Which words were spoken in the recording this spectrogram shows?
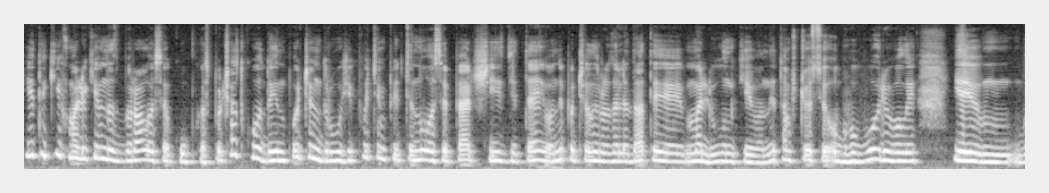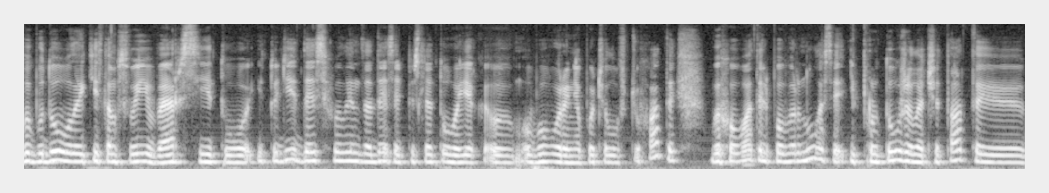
І таких малюків назбиралося купка. Спочатку один, потім другий, потім підтягнулося 5-6 дітей. Вони почали розглядати малюнки, вони там щось обговорювали і вибудовували якісь там свої версії того. І тоді, десь хвилин за 10 після того, як е, обговорення почало вщухати, вихователь повернулася і продовжила читати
